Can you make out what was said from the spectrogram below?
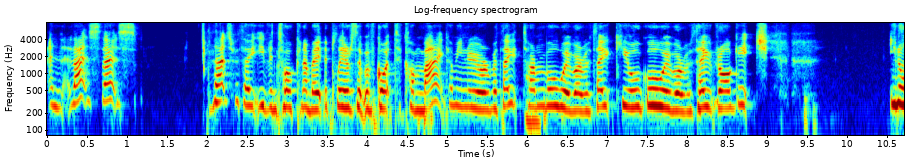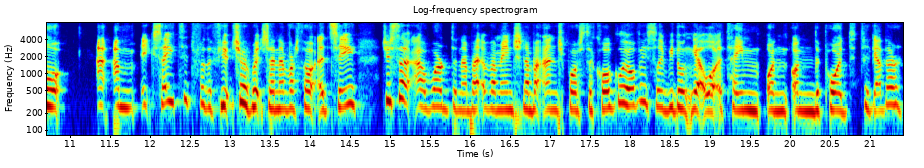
and that's that's that's without even talking about the players that we've got to come back. I mean, we were without Turnbull, we were without Kyogo, we were without Rogic. You know, I, am excited for the future, which I never thought I'd say. Just a, a, word and a bit of a mention about Ange Postecoglou. Obviously, we don't get a lot of time on on the pod together,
